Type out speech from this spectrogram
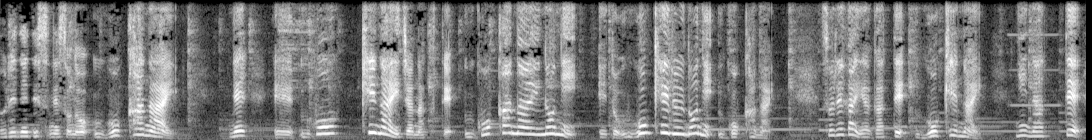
それでですね、その動かない、ね、えー、動けないじゃなくて、動かないのに、えっ、ー、と、動けるのに動かない。それがやがて動けないになって、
